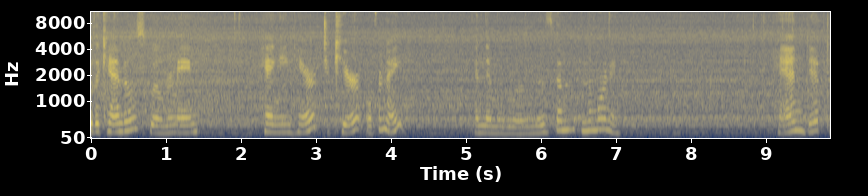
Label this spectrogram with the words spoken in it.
So the candles will remain hanging here to cure overnight and then we will remove them in the morning. Hand dipped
